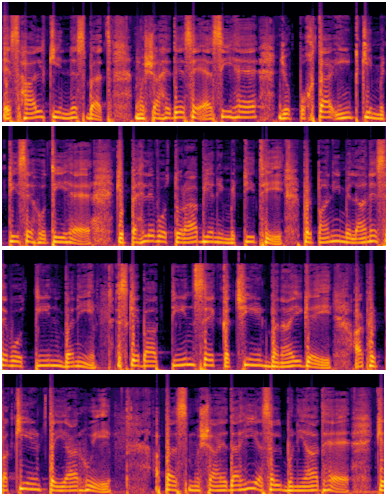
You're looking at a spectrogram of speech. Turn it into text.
اس حال کی نسبت مشاہدے سے ایسی ہے جو پختہ اینٹ کی مٹی سے ہوتی ہے کہ پہلے وہ تراب یعنی مٹی تھی، پھر پانی ملانے سے وہ تین بنی۔ اس کے بعد تین سے کچی اینٹ بنائی گئی اور پھر پکی اینٹ تیار ہوئی۔ بس مشاہدہ ہی اصل بنیاد ہے کہ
